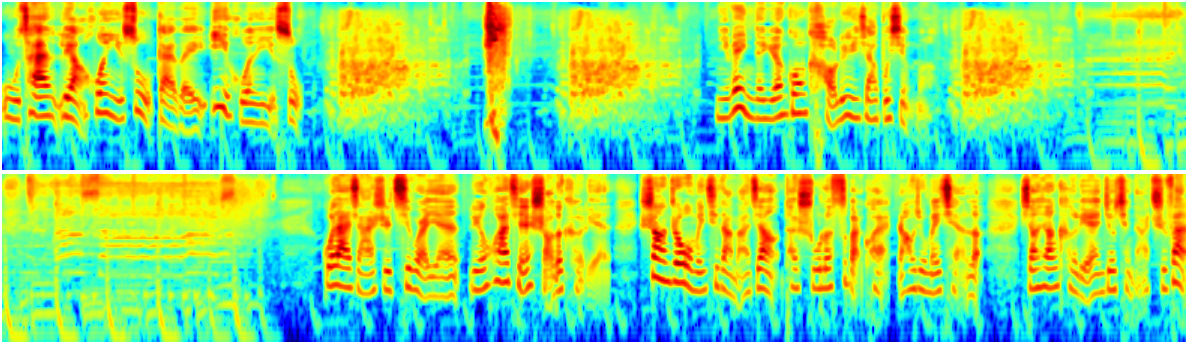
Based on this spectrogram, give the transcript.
午餐两荤一素改为一荤一素。你为你的员工考虑一下不行吗？郭大侠是气管严，零花钱少得可怜。上周我们一起打麻将，他输了四百块，然后就没钱了。想想可怜，就请他吃饭。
